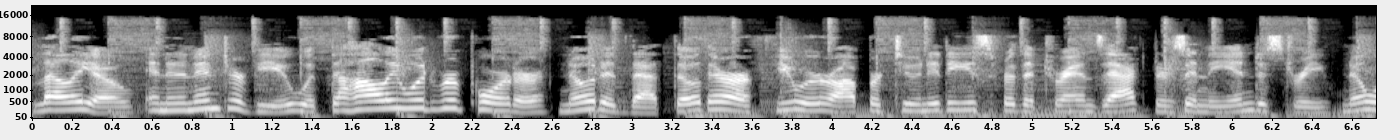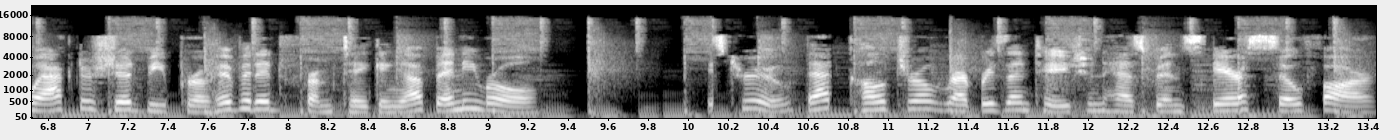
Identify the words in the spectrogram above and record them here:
Lelio, in an interview with The Hollywood Reporter, noted that though there are fewer opportunities for the trans actors in the industry, no actor should be prohibited from taking up any role. It's true that cultural representation has been scarce so far.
